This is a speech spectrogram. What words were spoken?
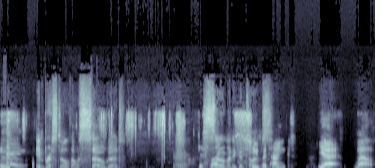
In Bristol, that was so good. just so like many good times. super times. tanked. Yeah, well,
